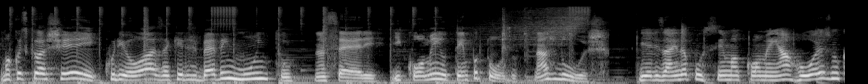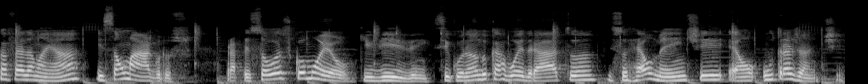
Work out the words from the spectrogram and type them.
Uma coisa que eu achei curiosa é que eles bebem muito na série e comem o tempo todo, nas duas. E eles ainda por cima comem arroz no café da manhã e são magros. Para pessoas como eu, que vivem segurando carboidrato, isso realmente é um ultrajante.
